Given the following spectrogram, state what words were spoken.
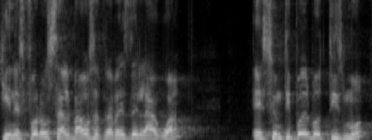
quienes fueron salvados a través del agua, es un tipo de bautismo.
